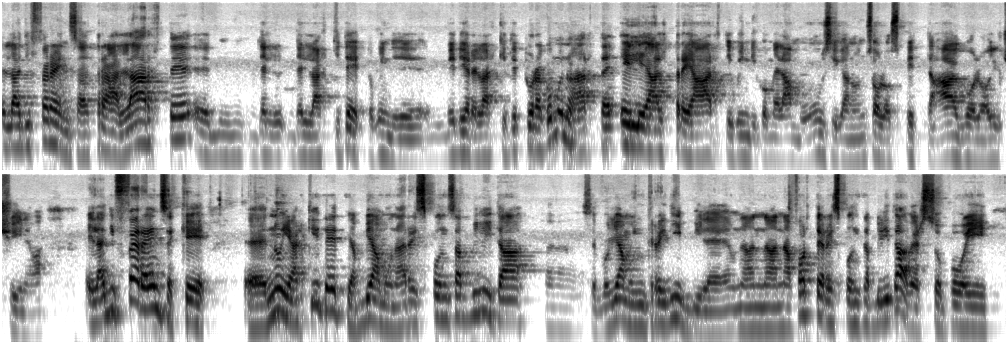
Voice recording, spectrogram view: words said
la differenza tra l'arte eh, del, dell'architetto, quindi vedere l'architettura come un'arte, e le altre arti, quindi come la musica, non so, lo spettacolo, il cinema. E la differenza è che eh, noi architetti abbiamo una responsabilità, eh, se vogliamo, incredibile, una, una, una forte responsabilità verso poi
